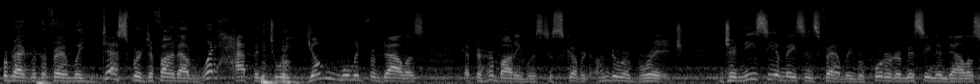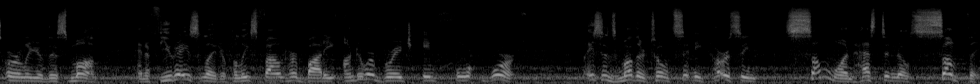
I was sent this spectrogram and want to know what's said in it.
We're back with the family, desperate to find out what happened to a young woman from Dallas after her body was discovered under a bridge. Janeecia Mason's family reported her missing in Dallas earlier this month, and a few days later, police found her body under a bridge in Fort Worth. Mason's mother told Sydney Persing someone has to know something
